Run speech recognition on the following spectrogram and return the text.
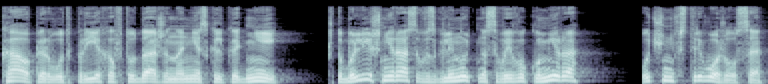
Каупервуд, приехав туда же на несколько дней, чтобы лишний раз взглянуть на своего кумира, очень встревожился,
